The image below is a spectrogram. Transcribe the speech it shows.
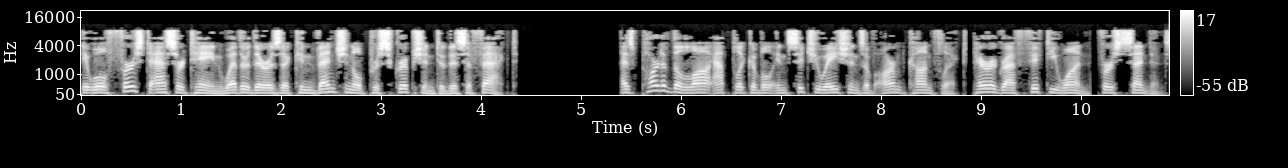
it will first ascertain whether there is a conventional prescription to this effect. As part of the law applicable in situations of armed conflict paragraph 51, first sentence,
